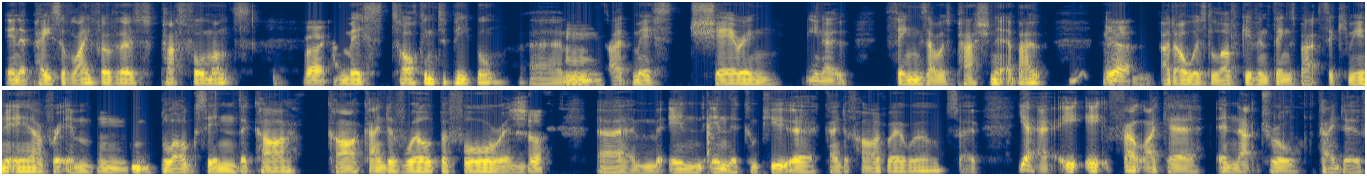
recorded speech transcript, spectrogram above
in a pace of life over those past four months. Right, I missed talking to people. Um, mm. I'd missed sharing, you know, things I was passionate about. Yeah. Um, I'd always loved giving things back to the community. I've written mm. blogs in the car car kind of world before and sure. um, in in the computer kind of hardware world. So yeah, it, it felt like a, a natural kind of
